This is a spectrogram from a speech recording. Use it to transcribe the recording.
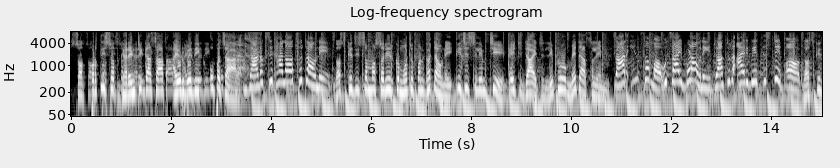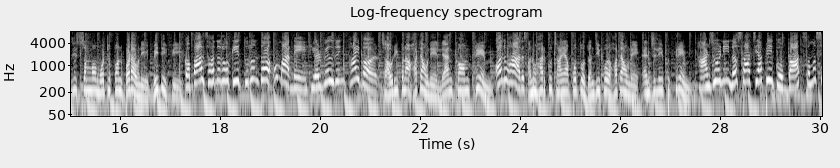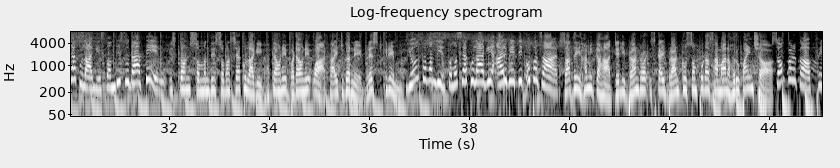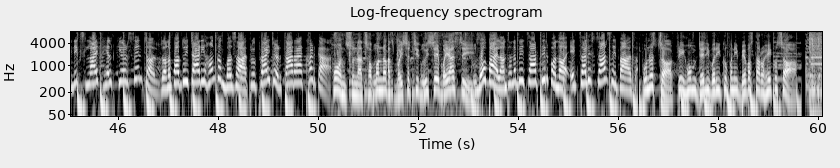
शत प्रतिशत ग्यारेन्टीका साथ आयुर्वेदिक उपचार। जाडक्सी खान छुटाउने। दस केजीसम्म शरीरको मोटोपन घटाउने easy slim tea eight diet Lipro meta slim. चार इन्चसम्म उचाइ बढाउने डाक्टर आयुर्वेद स्टेप अप। दस केजीसम्म मोटोपन बढाउने बिडिपी कपाल झर्न रोकी तुरन्त उमार्ने हेयर बिल्डिङ फाइबर। चाउरीपना हटाउने ल्यान्डकम क्रिम। अनुहार। अनुहारको छाया पोतो डन्डीफोर हटाउने एन्जेलिप क्रिम। हाड जोड्ने नसा च्यापिएको बाथ समस्याको लागि सन्धि सुधा तेल। स्तन सम्बन्धी समस्याको लागि घटाउने बढाउने वा टाइट गर्ने ब्रेस्ट क्रिम। यौन सम्बन्धी समस्याको लागि आयुर्वेदिक उपचार। साथै हामी कहाँ टेली ब्रान्ड र स्काई ब्रान्डको सम्पूर्ण सामानहरू पाइन्छ। सम्पर्क Phoenix life health care centre जनपा दुई टाढी हङकङ बजार प्रोप्राइटर तारा खड्का। फोन शून्य छपन्न पाँच बैसठी दुई सय बयासी। मोबाइल अन्ठानब्बे चार त्रिपन्न एकचालिस चार सय पाँच। पुनश्च फ्री होम डेलिभरीको पनि व्यवस्था रहेको छ।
